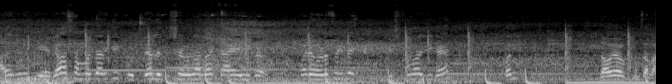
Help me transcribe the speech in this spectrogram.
आता तुम्ही गेल्यावर समजणार की कुठल्या लक्षात जाणार काय इथं. पण एवढंच नाही. हिस्ट्रोलॉजी काय? पण जाऊया चला.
